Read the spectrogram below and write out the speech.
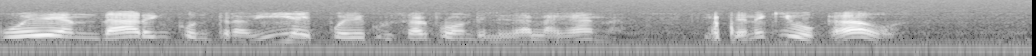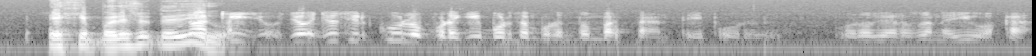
puede andar en contravía y puede cruzar por donde le da la gana. Están equivocados. Es que por eso te digo. yo, yo, circulo por aquí por San Borondón bastante, por, por obvias razones vivo acá.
